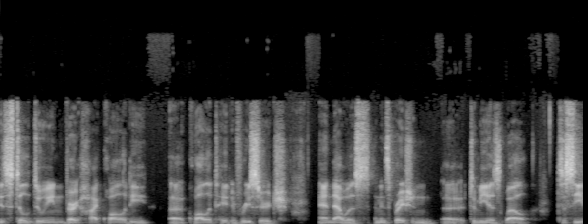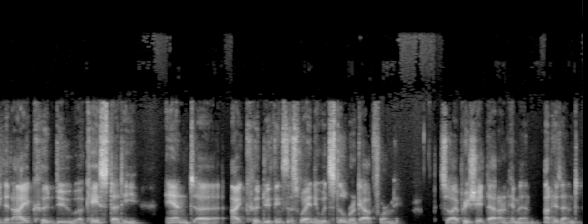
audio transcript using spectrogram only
is still doing very high quality uh, qualitative research, and that was an inspiration uh, to me as well to see that I could do a case study and uh, I could do things this way, and it would still work out for me. So I appreciate that on him and on his end.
